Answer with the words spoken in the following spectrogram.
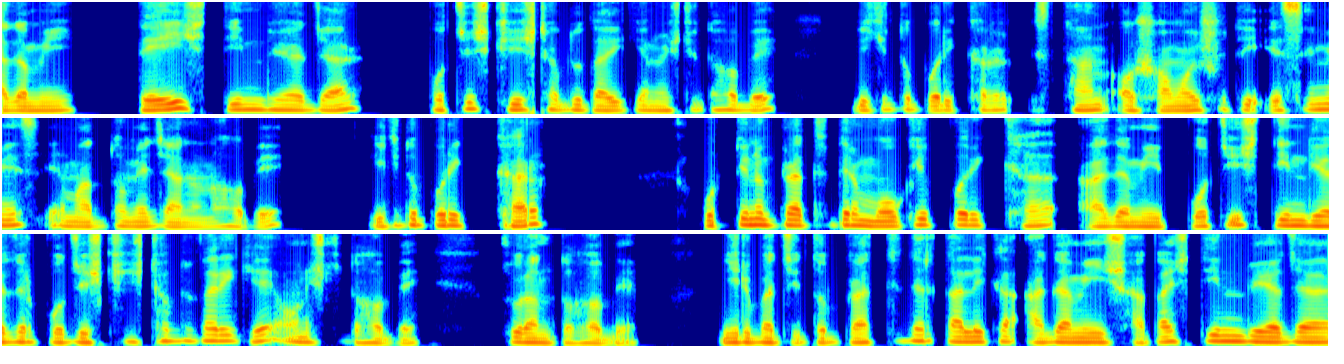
আগামী তেইশ তিন দুই হাজার পঁচিশ খ্রিস্টাব্দ তারিখে অনুষ্ঠিত হবে। লিখিত পরীক্ষার স্থান ও সময়সূচি এস এম এস এর মাধ্যমে জানানো হবে। লিখিত পরীক্ষার উত্তীর্ণ প্রার্থীদের মৌখিক পরীক্ষা আগামী পঁচিশ তিন দুই হাজার পঁচিশ খ্রিস্টাব্দ তারিখে অনুষ্ঠিত হবে, চূড়ান্ত হবে। নির্বাচিত প্রার্থীদের তালিকা আগামী সাতাশ তিন দুই হাজার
